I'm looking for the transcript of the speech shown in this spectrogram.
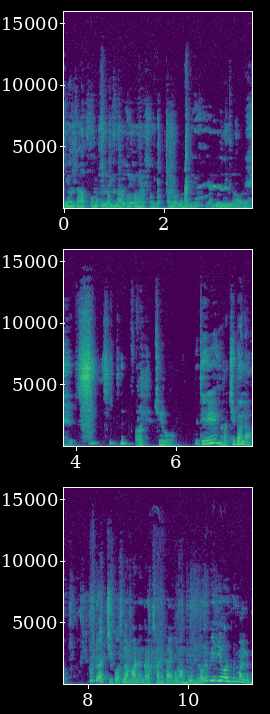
Iya, siapa macam lang mo ko kan sa kan ko na di. Gunaw re. Archiro. Iti, naci balaw. Udah aci kok selama nang gerak sana prai pemabu lo lebih videoan pun malam.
